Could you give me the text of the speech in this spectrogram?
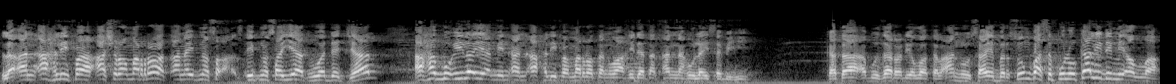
"La an ahlifa asyra marrat ana Ibnu Ibnu Sayyad huwa Dajjal, ahabbu ilayya min an ahlifa marratan wahidatan annahu laisa bihi." Kata Abu Dzar radhiyallahu taala anhu, saya bersumpah 10 kali demi Allah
